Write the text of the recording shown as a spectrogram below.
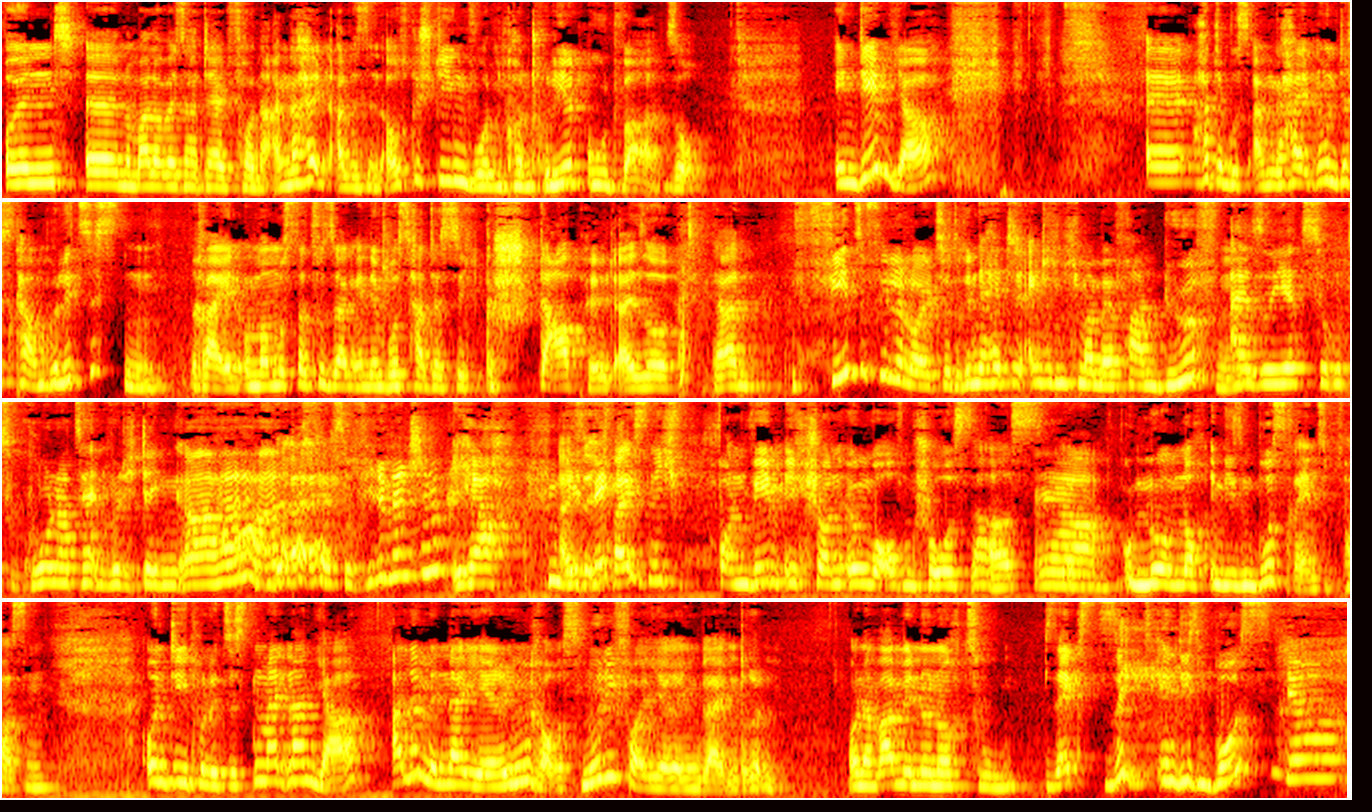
Und äh, normalerweise hat er halt vorne angehalten, alle sind ausgestiegen, wurden kontrolliert, gut war. So. In dem Jahr äh, hat der Bus angehalten und es kamen Polizisten rein. Und man muss dazu sagen, in dem Bus hat es sich gestapelt. Also da waren viel zu viele Leute drin, der hätte eigentlich nicht mal mehr fahren dürfen. Also jetzt zu, zu Corona-Zeiten würde ich denken, aha, das sind so viele Menschen. Ja, also ich weiß nicht, von wem ich schon irgendwo auf dem Schoß saß. Ja. Und nur um noch in diesen Bus reinzupassen. Und die Polizisten meinten dann, ja, alle Minderjährigen raus, nur die Volljährigen bleiben drin. Und dann waren wir nur noch zu sechs sitzt in diesem Bus. Ja.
